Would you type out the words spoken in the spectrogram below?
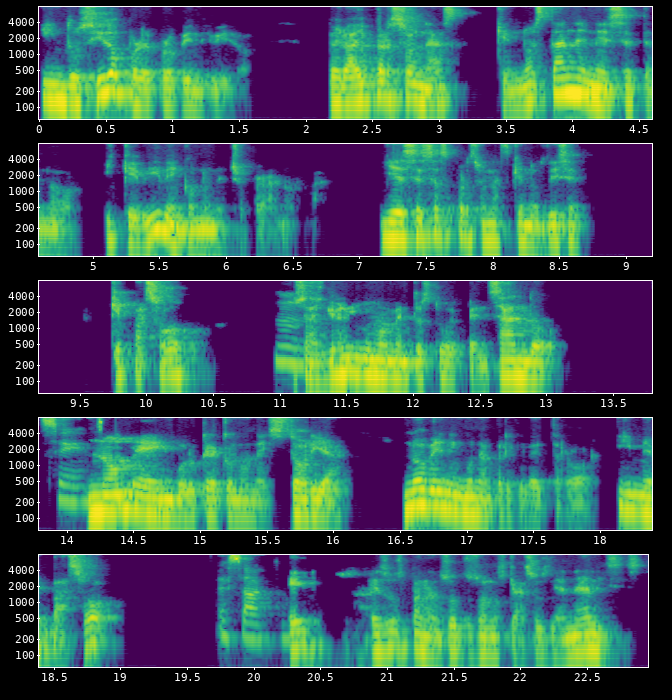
inducido por el propio individuo. Pero hay personas que no están en ese tenor y que viven con un hecho paranormal. Y es esas personas que nos dicen, ¿qué pasó? O sea, mm. yo en ningún momento estuve pensando, no me involucré con una historia, no vi ninguna película de terror y me pasó. Exacto. Esos, para nosotros son los casos de análisis.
